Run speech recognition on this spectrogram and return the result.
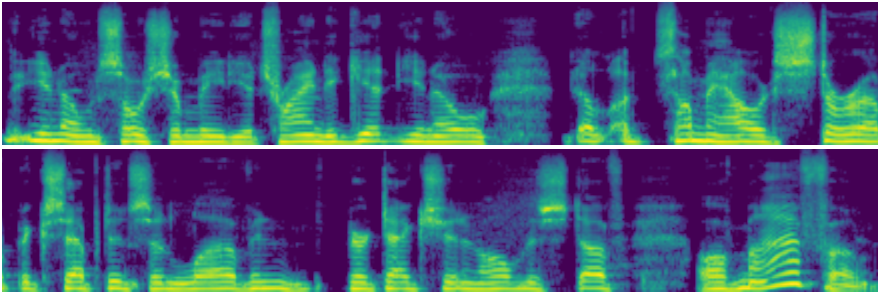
you know, on social media, trying to get, you know, somehow stir up acceptance and love and protection and all this stuff off my iPhone.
